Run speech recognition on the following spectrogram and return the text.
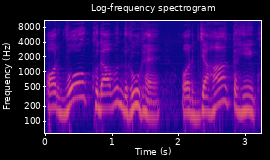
اور وہ خداوند روح ہے، اور جہاں کہیں خدا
